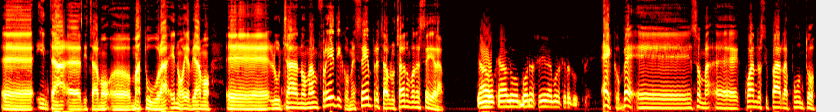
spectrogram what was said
eh, in età diciamo matura e noi abbiamo Luciano Manfredi come sempre. Ciao Luciano, buonasera. Ciao Carlo, buonasera, buonasera a tutti. Ecco, beh, eh, insomma, eh, quando si parla appunto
